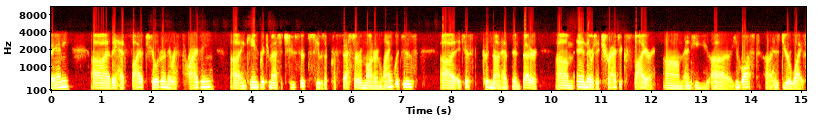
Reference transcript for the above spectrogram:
Fanny. Uh, they had five children. They were thriving uh, in Cambridge, Massachusetts. He was a professor of modern languages. Uh, it just could not have been better. Um, and there was a tragic fire, um, and he uh, he lost uh, his dear wife,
